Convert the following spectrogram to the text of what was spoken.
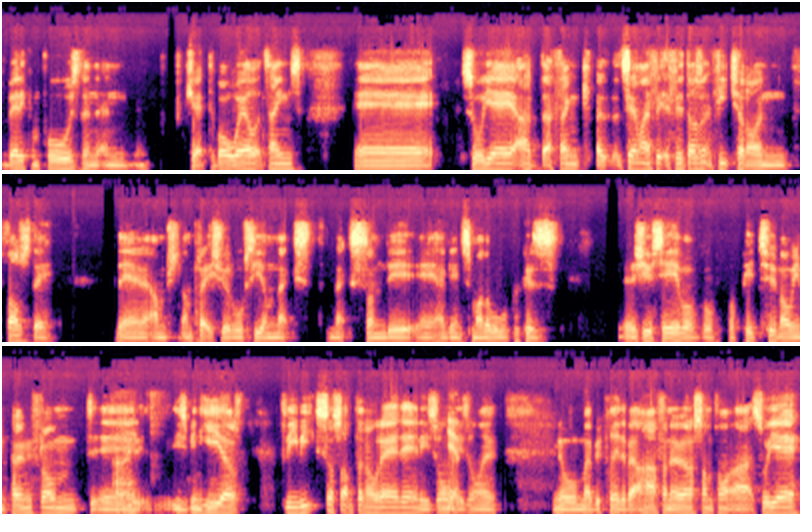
very composed and, and, kept the ball well at times. Uh, so yeah, I, I think certainly if it, if it doesn't feature on Thursday, then I'm I'm pretty sure we'll see him next next Sunday uh, against Motherwell because, as you say, we've, we've, paid two million pound from. him. Uh, he's been here three weeks or something already, and he's only Yep. he's only you know maybe played about half an hour or something like that. So yeah,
